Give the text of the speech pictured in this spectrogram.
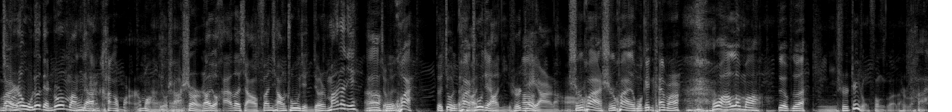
晚上五六点钟忙点看个门儿嘛，嗯有啥事儿？然后有孩子想翻墙出去，你就是妈那你啊，五块对，就五块出去啊，你是这样的啊，十块十块，我给你开门，不完了吗？对不对？你你是这种风格的是吧？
